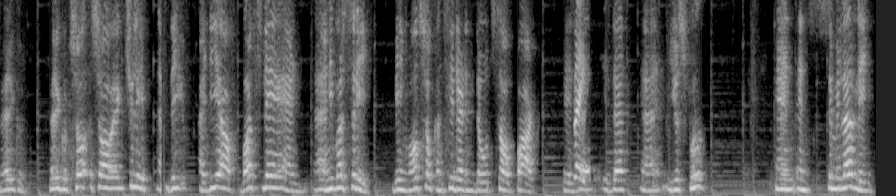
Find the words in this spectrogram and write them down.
Very good. Very good. So, so actually, the idea of birthday and anniversary being also considered in the Utsav part is Right. that, is that uh, useful? And and similarly,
